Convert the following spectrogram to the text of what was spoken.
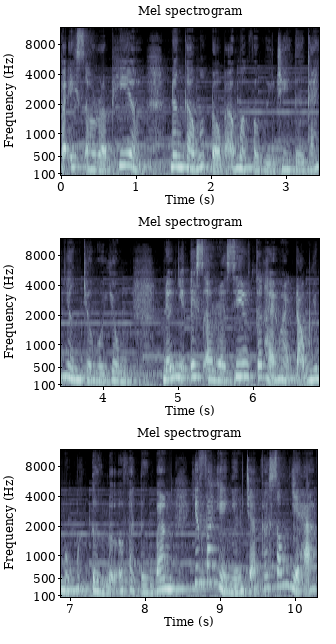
và XR Peer, nâng cao mức độ bảo mật và quyền riêng tư cá nhân cho người dùng. Nếu như XR Shield có thể hoạt động như một bức tường lửa và tường băng, giúp phát hiện những trạm phát sóng giả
